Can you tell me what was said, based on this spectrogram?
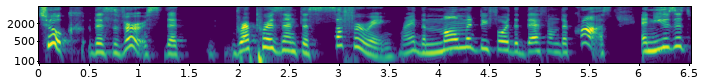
took this verse that represent the suffering, right? The moment before the death on the cross and use it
